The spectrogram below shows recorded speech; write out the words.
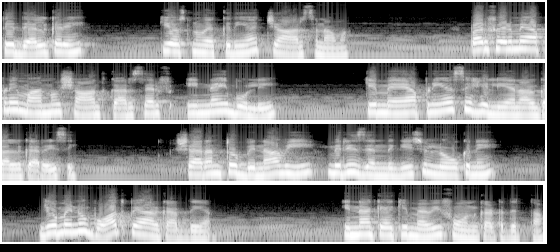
ਤੇ ਦਿਲ ਕਰੇ ਕਿ ਉਸ ਨੂੰ ਇੱਕ ਦੀਆਂ ਚਾਰ ਸੁਣਾਵਾਂ। ਪਰ ਫਿਰ ਮੈਂ ਆਪਣੇ ਮਨ ਨੂੰ ਸ਼ਾਂਤ ਕਰ ਸਿਰਫ ਇੰਨਾ ਹੀ ਬੋਲੀ ਕਿ ਮੈਂ ਆਪਣੀਆਂ ਸਹੇਲੀਆਂ ਨਾਲ ਗੱਲ ਕਰ ਰਹੀ ਸੀ। ਸ਼ਰਨ ਤੋਂ ਬਿਨਾਂ ਵੀ ਮੇਰੀ ਜ਼ਿੰਦਗੀ 'ਚ ਲੋਕ ਨੇ ਜੋ ਮੈਨੂੰ ਬਹੁਤ ਪਿਆਰ ਕਰਦੇ ਆ। ਇੰਨਾ ਕਹਿ ਕੇ ਮੈਂ ਵੀ ਫੋਨ ਕੱਟ ਦਿੱਤਾ।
